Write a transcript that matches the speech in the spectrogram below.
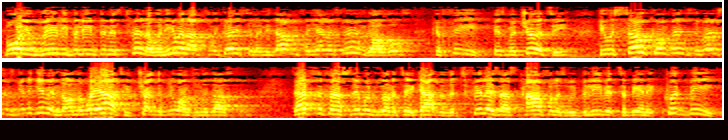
boy really believed in his tefillah. When he went up to the Kosel and he davened for yellow swimming goggles, kafi, his maturity, he was so convinced the Rebbe was going to give him that on the way out he chucked the blue ones in the dustbin. That's the first limit we've got to take out, that the tefillah is as powerful as we believe it to be, and it could be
